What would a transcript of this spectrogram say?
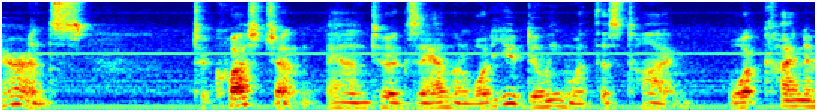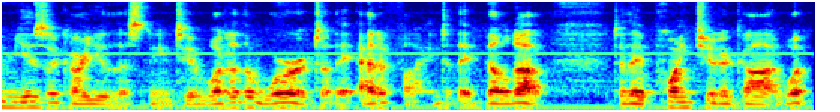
parents, to question and to examine what are you doing with this time? What kind of music are you listening to? What are the words? Are they edifying? Do they build up? Do they point you to God? What,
